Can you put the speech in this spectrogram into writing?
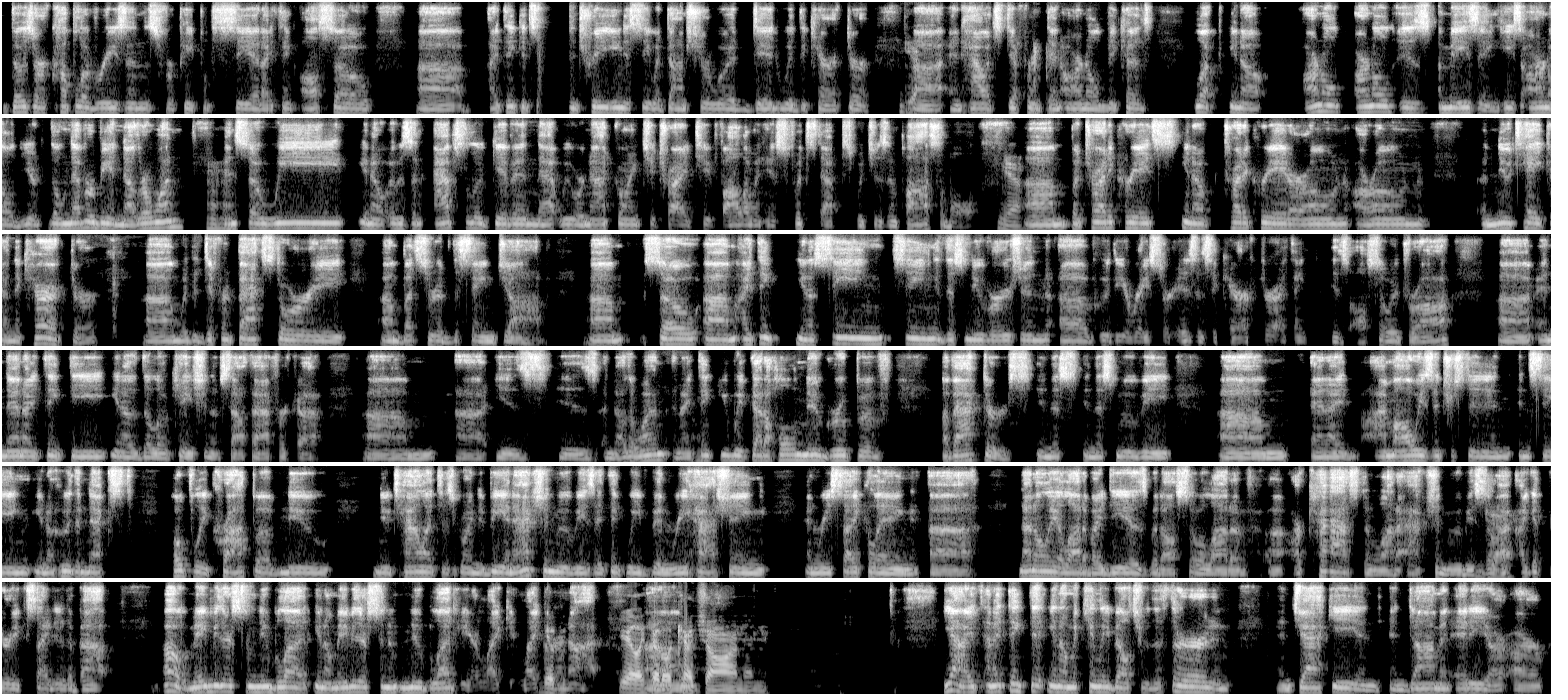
those are a couple of reasons for people to see it. I think also uh, I think it's intriguing to see what Dom Sherwood did with the character yeah. uh, and how it's different than Arnold because look, you know, Arnold Arnold is amazing. He's Arnold. You're, there'll never be another one. Mm-hmm. And so we, you know, it was an absolute given that we were not going to try to follow in his footsteps, which is impossible. Yeah. Um, but try to create, you know, try to create our own our own a new take on the character um, with a different backstory, um, but sort of the same job. Um, so um, I think you know seeing seeing this new version of who the eraser is as a character, I think is also a draw. Uh, and then I think the you know the location of South Africa um, uh, is is another one. And I think we've got a whole new group of of actors in this in this movie. Um, and I I'm always interested in in seeing you know who the next hopefully crop of new new talent is going to be in action movies, I think we've been rehashing and recycling uh, not only a lot of ideas, but also a lot of uh, our cast and a lot of action movies. So yeah. I, I, get very excited about, oh, maybe there's some new blood. You know, maybe there's some new blood here, like it, like it or not. Yeah, like that'll um, catch on and. Yeah, and I think that you know McKinley Belcher the third and and Jackie and and Dom and Eddie are are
